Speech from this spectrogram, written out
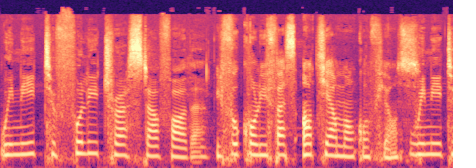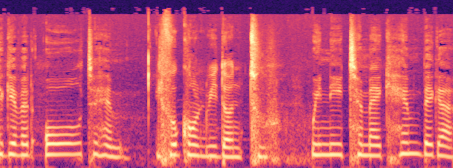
We need to fully trust our Father. Il faut qu'on lui fasse entièrement confiance. We need to give it all to Him. Il faut qu'on lui donne tout. We need to make Him bigger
